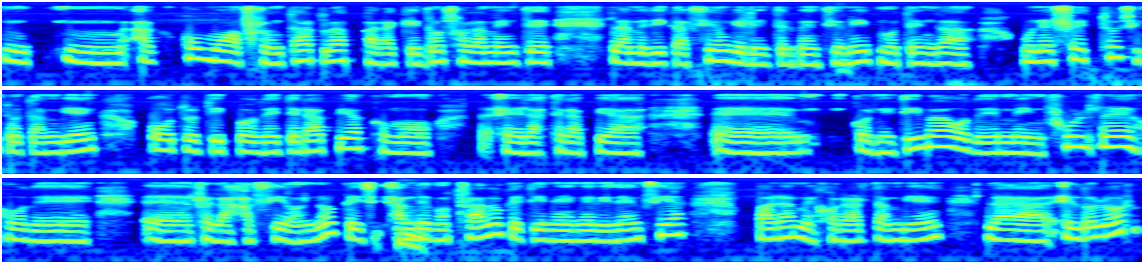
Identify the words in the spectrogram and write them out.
mm, a cómo afrontarlas para que no solamente la medicación y el intervencionismo tenga un efecto, sino también otro tipo de terapias como eh, las terapias eh, cognitivas o de mindfulness o de eh, relajación, ¿no? que han mm. demostrado que tienen evidencia para mejorar también el dolor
